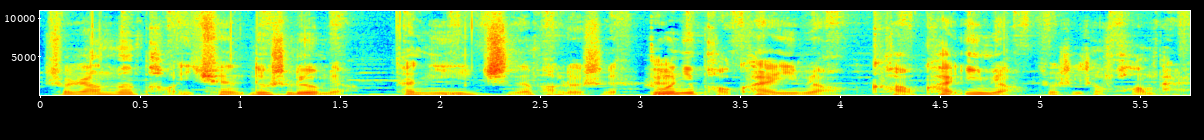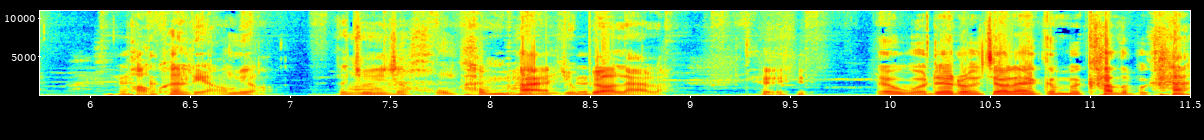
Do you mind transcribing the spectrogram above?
说让他们跑一圈六十六秒，他你只能跑六十六，如果你跑快一秒，跑快一秒就是一张黄牌，跑快两秒那就一张红牌，红牌。你就不要来了。对。哎，我这种教练根本看都不看，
